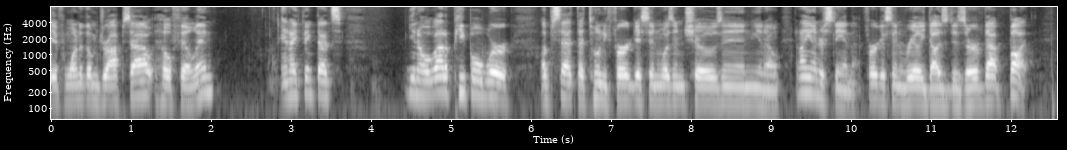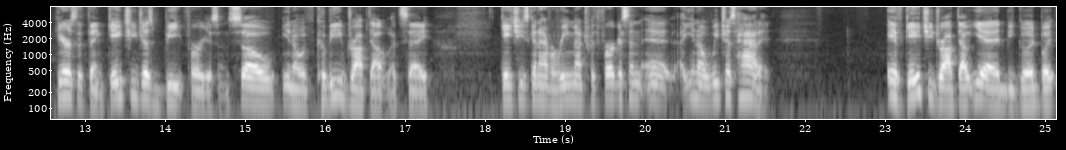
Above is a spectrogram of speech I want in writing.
If one of them drops out, he'll fill in. And I think that's, you know, a lot of people were upset that Tony Ferguson wasn't chosen, you know, and I understand that. Ferguson really does deserve that, but here's the thing Gaethje just beat Ferguson. So, you know, if Khabib dropped out, let's say, Gaethje's going to have a rematch with Ferguson, eh, you know, we just had it. If Gaethje dropped out, yeah, it'd be good, but,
